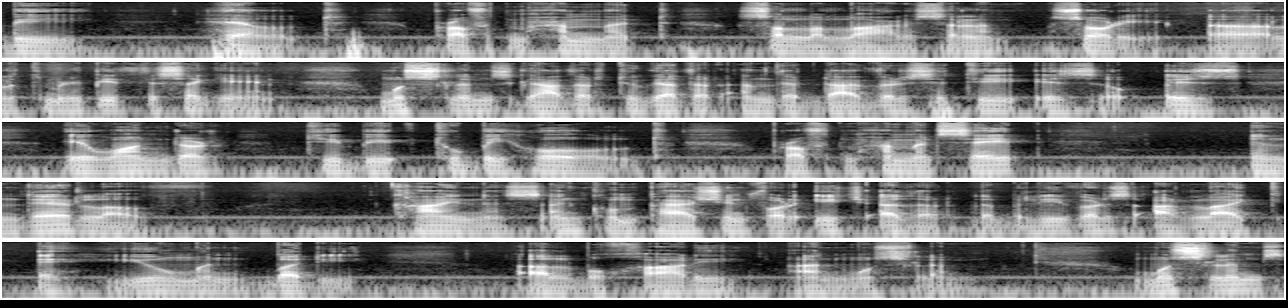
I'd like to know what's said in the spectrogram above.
be held. Prophet Muhammad sallallahu alaihi wasallam. Sorry, uh, let me repeat this again. Muslims gather together, and their diversity is is a wonder to be to behold. Prophet Muhammad said, in their love, kindness, and compassion for each other, the believers are like a human body. Al Bukhari and Muslim. Muslims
